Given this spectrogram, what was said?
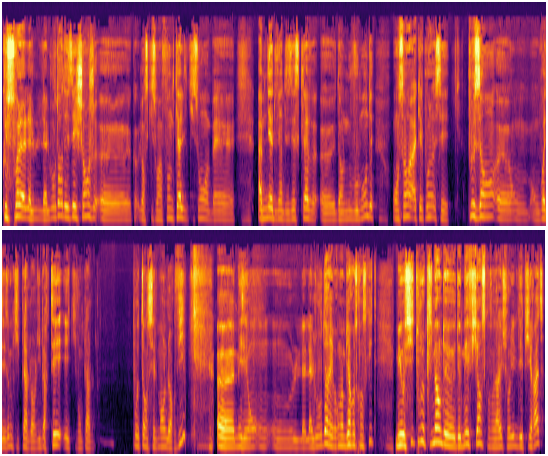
que ce soit la, la- la lourdeur des échanges euh, lorsqu'ils sont à fond de cale, qui sont ben, amenés à devenir des esclaves dans le Nouveau Monde. On sent à quel point c'est pesant. euh, on, voit des hommes qui perdent leur liberté et qui vont perdre potentiellement leur vie. Euh, mais la, lourdeur est vraiment bien retranscrite. Mais aussi tout le climat de, méfiance quand on arrive sur l'île des pirates.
